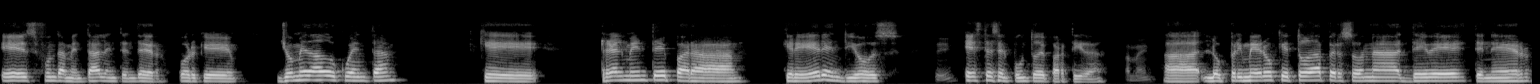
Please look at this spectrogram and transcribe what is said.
es fundamental entender porque yo me he dado cuenta que realmente para creer en Dios, este es el punto de partida. Ah, lo primero que toda persona debe tener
